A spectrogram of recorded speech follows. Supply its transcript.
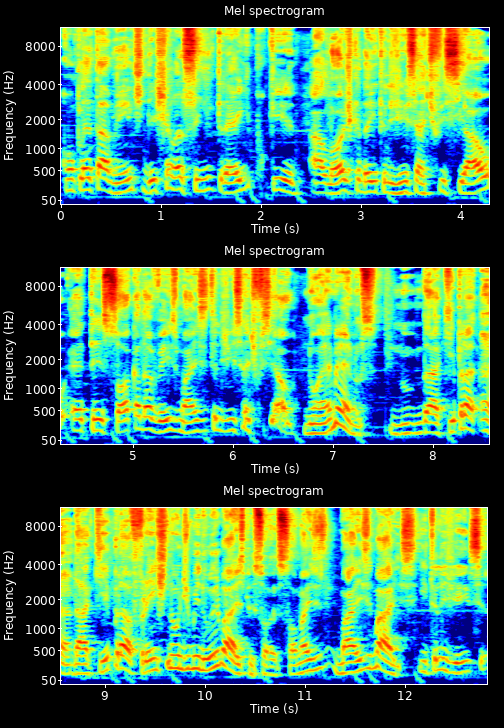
completamente, deixa ela ser entregue, porque a lógica da inteligência artificial é ter só cada vez mais inteligência artificial, não é menos. Não- Daqui para É. daqui para frente não diminui mais, pessoal, é só mais mais e mais inteligência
